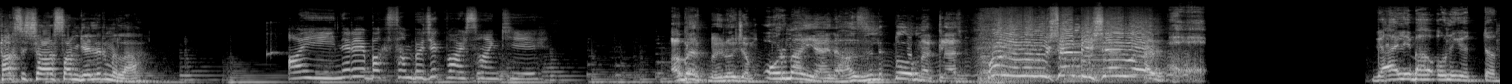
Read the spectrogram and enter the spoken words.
Taksi çağırsam gelir mi la? Ay nereye baksam böcek var sanki. Abartmayın hocam. Orman yani. Hazırlıklı olmak lazım. Oğlum sen bir şey var. Galiba onu yuttum.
